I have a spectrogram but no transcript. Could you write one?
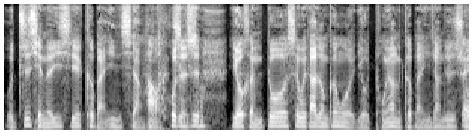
我之前的一些刻板印象哈，或者是有很多社会大众跟我有同样的刻板印象，就是说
